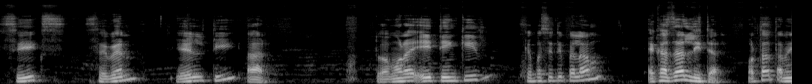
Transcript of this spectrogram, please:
six seven LTR তো আমরা এই ট্যাঙ্কির ক্যাপাসিটি পেলাম এক হাজার লিটার। অর্থাৎ আমি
